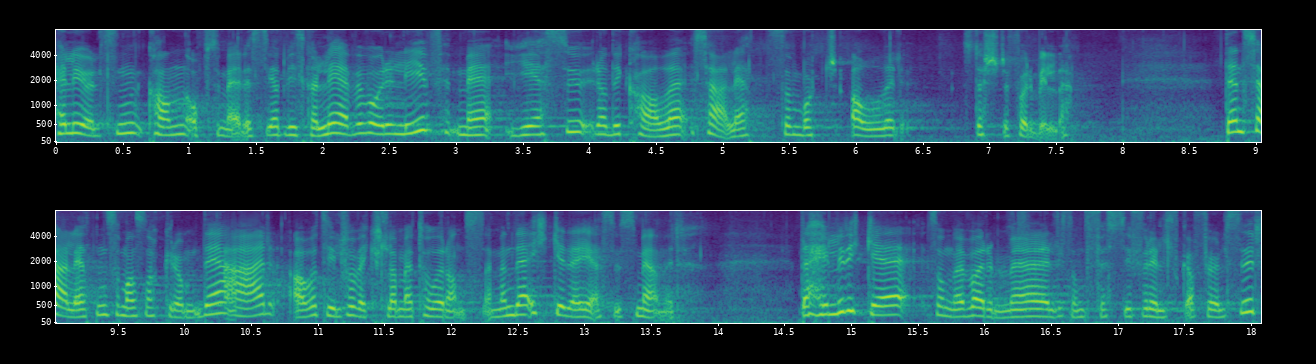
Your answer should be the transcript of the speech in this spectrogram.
Helliggjørelsen kan oppsummeres i at vi skal leve våre liv med Jesu radikale kjærlighet som vårt aller største forbilde. Den kjærligheten som han snakker om, det er av og til forveksla med toleranse. Men det er ikke det Jesus mener. Det er heller ikke sånne varme, litt sånn fussy forelska-følelser.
